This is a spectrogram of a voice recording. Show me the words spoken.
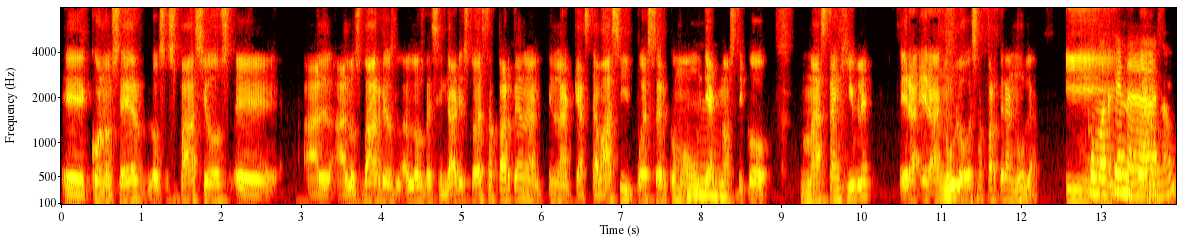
eh, conocer los espacios, eh, a los barrios, a los vecindarios, toda esta parte en la, que hasta vas y puede ser como un diagnóstico más tangible, era, era nulo, esa parte era nula. Y, como ajena, ¿no?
